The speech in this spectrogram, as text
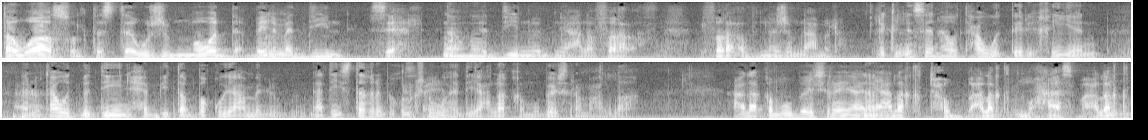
تواصل تستوجب مودة. بينما الدين سهل. نعم. الدين مبني على فرائض. الفرائض نجم نعمله. لكن الإنسان هو تعود تاريخيا انه تعود بالدين يحب يطبق ويعمل يعني يستغرب يقول لك شنو. هذه علاقة مباشرة مع الله علاقة مباشرة يعني نعم. علاقة حب علاقة محاسبة علاقة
